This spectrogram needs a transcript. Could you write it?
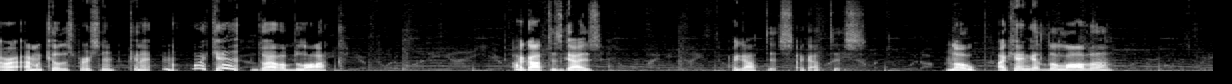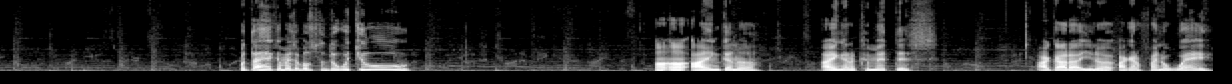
All right, I'm gonna kill this person. Can I? No, I can't. Do I have a block? I got this, guys. I got this. I got this. Nope. I can't get the lava. What the heck am I supposed to do with you? uh-uh, I ain't gonna, I ain't gonna commit this. I gotta, you know, I gotta find a way.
